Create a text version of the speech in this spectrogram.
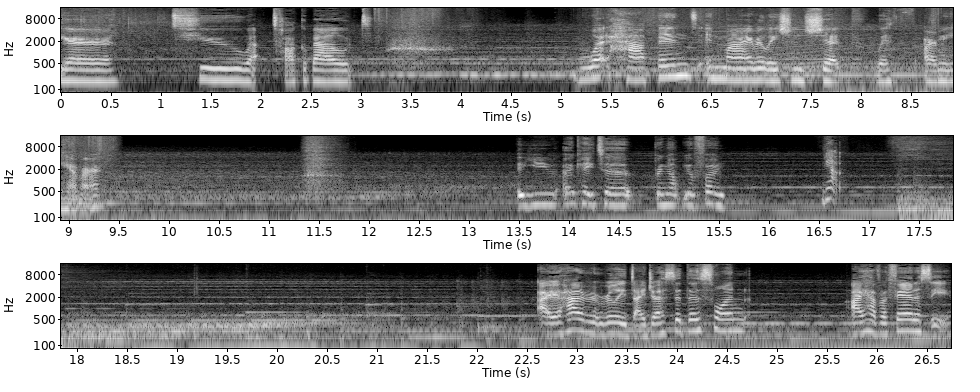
Here to talk about what happened in my relationship with Army Hammer. Are you okay to bring up your phone? Yeah. I haven't really digested this one. I have a fantasy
